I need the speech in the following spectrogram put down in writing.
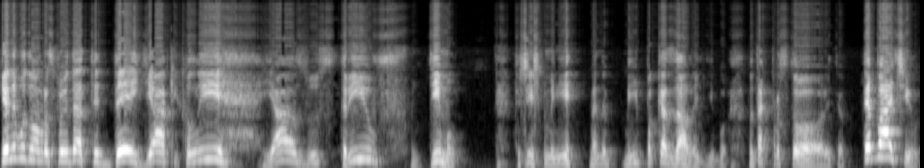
Я не буду вам розповідати, де, як і коли я зустрів Діму. Точніше, мені мене, мені показали Діму. Ну так просто говорить, ти бачив?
